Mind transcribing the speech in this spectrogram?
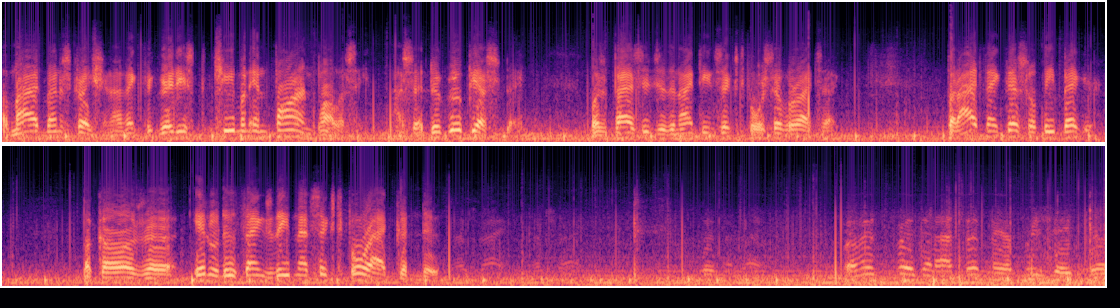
of my administration, I think the greatest achievement in foreign policy, I said to a group yesterday, was the passage of the 1964 Civil Rights Act. But I think this will be bigger because uh, it'll do things that even that 64 Act couldn't do. That's right. That's right. Certainly right. Well, Mr. President, I certainly appreciate uh,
